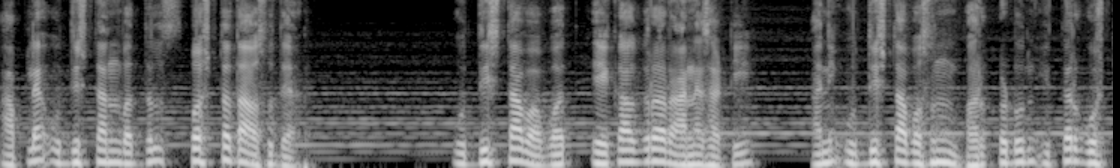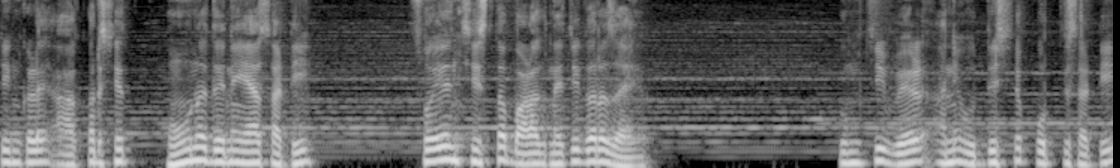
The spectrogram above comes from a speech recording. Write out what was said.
आपल्या उद्दिष्टांबद्दल स्पष्टता असू द्या. उद्दिष्टाबाबत एकाग्र राहण्यासाठी आणि उद्दिष्टापासून भरकटून इतर गोष्टींकडे आकर्षित होऊ न देणे यासाठी स्वयंशिस्त बाळगण्याची गरज आहे. तुमची वेळ आणि उद्दिष्टपूर्तीसाठी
